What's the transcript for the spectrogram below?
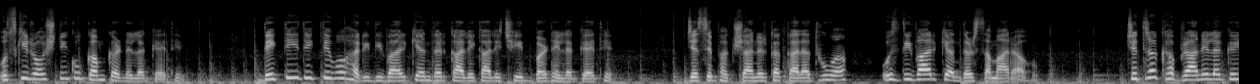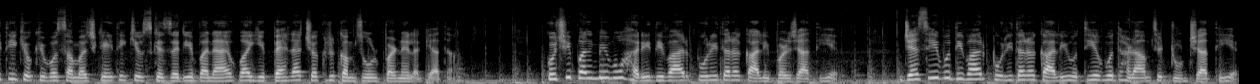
उसकी रोशनी को कम करने लग गए थे। देखते ही देखते वो हरी दीवार के अंदर काले काले छेद बढ़ने लग गए थे। जैसे भक्षानर का काला धुआँ उस दीवार के अंदर समा रहा हो। चित्रा घबराने लग गई थी क्योंकि वो समझ गई थी कि उसके ज़रिए बनाया हुआ ये पहला चक्र कमज़ोर पड़ने लग गया था। कुछ ही पल में वो हरी दीवार पूरी तरह काली पड़ जाती है। जैसे ही वो दीवार पूरी तरह काली होती है, वो धड़ाम से टूट जाती है।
